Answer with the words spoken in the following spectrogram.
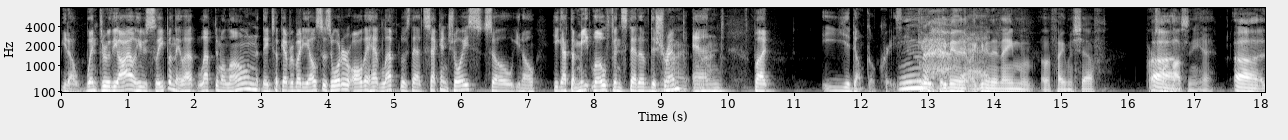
you know went through the aisle. He was sleeping. They let, left him alone. They took everybody else's order. All they had left was that second choice. So you know he got the meatloaf instead of the shrimp, and but you don't go crazy. give, me the, give me the name of, of a famous chef. First one pops in your head. Uh,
